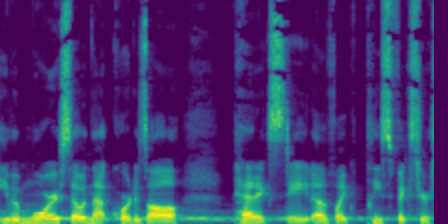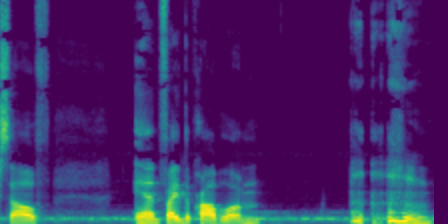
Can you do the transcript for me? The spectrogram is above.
even more so in that cortisol panic state of like please fix yourself and find the problem.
